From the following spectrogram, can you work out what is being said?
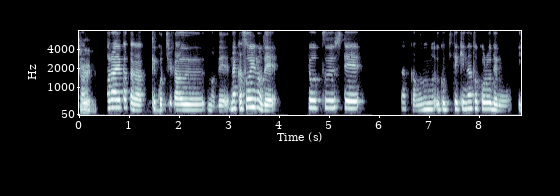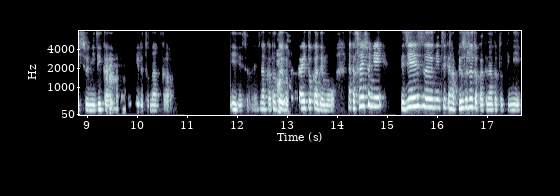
違う。捉え方が結構違うので、なんかそういうので共通して、なんか物の動き的なところでも一緒に理解ができるとなんかいいですよね。なんか例えば学会とかでも、なんか最初にレジリエンスについて発表するとかってなった時に、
